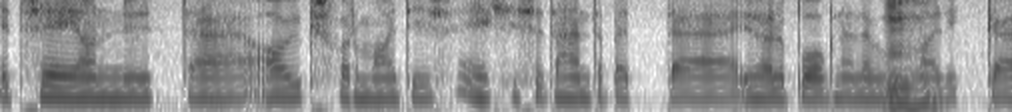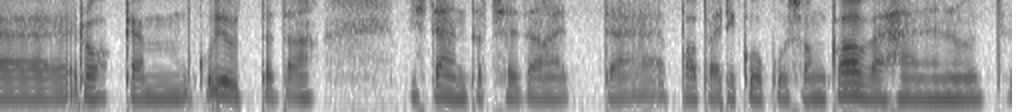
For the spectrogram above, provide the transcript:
et see on nüüd äh, A1 formaadis, ehk siis see tähendab, et äh, ühele poognale on mhm. võimalik mm -hmm. rohkem kujutada, mis tähendab seda, et paberi kogus on ka vähenenud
